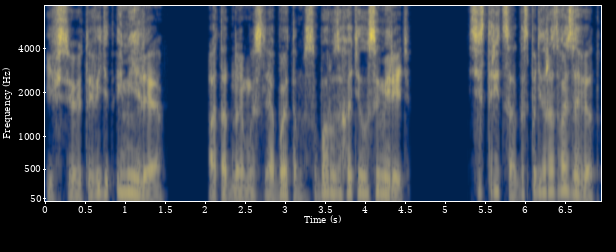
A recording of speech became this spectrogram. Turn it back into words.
И все это видит Эмилия. От одной мысли об этом Субару захотелось умереть. «Сестрица, господин Разваль зовет!»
